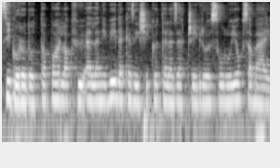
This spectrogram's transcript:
Szigorodott a parlagfű elleni védekezési kötelezettségről szóló jogszabály,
